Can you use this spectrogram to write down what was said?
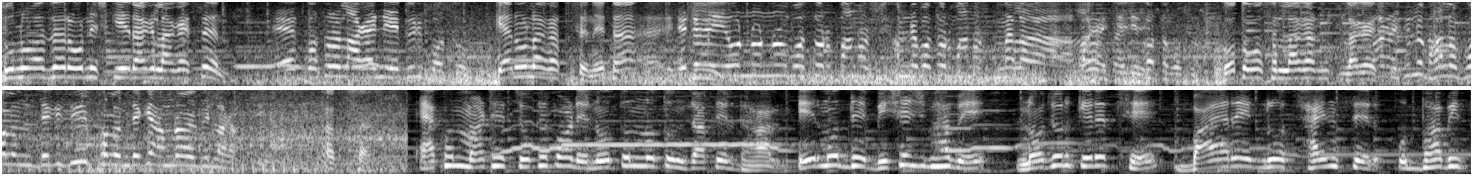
ষোলো হাজার উনিশ। কি এর আগে লাগাইছেন? এক বছর লাগাইনি এবারই প্রথম কেন লাগাচ্ছেন? এটা এটা এই অন্য অন্য বছর মানুষ সামনে বছর মানুষ মেলা লাগাইছে গত বছর। গত বছর লাগান লাগাইছে। লাগাইছিল ভালো ফলন দেখেছি ফলন দেখে আমরা ওই লাগাচ্ছি। আচ্ছা। এখন মাঠে চোখে পড়ে নতুন নতুন জাতের ধান। এর মধ্যে বিশেষভাবে নজর কেড়েছে বায়ার এগ্রো সায়েন্সের উদ্ভাবিত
